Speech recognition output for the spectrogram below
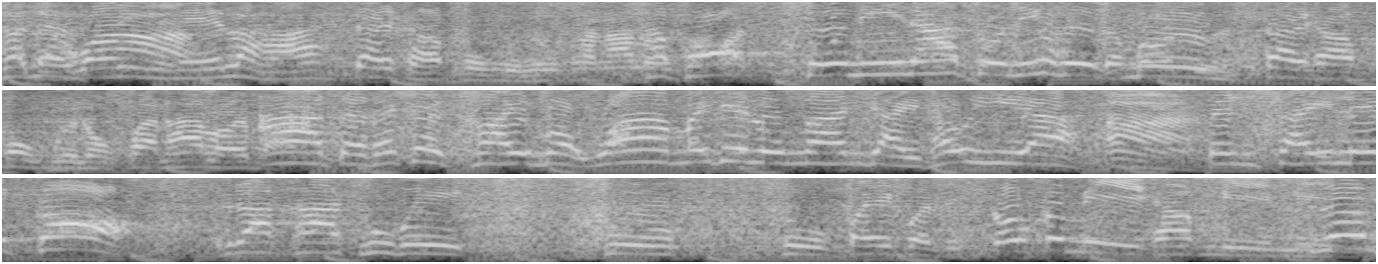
ขนาดแต่ว่า4เมตรเหรอคะใช่ครับ66,500เฉพาะตัวนี้นะตัวนี้หกเฉหพาะมื่นใช่ครับ66,500บาท อ่า แต่ถ้าเกิดใครบอกว่าไม่ได้โรงงานใหญ่เท่าเฮีย อ่า เป็นไซส์เล็กก็ราคาถูกไปอีกถูกถูกไปกว่านี้ก็ก็มีครับมีมีเริ่ม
